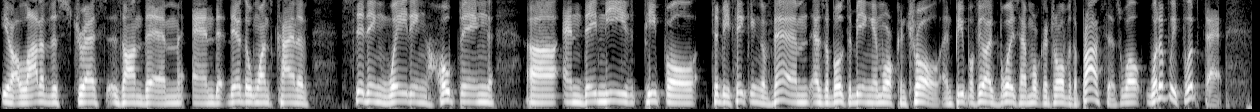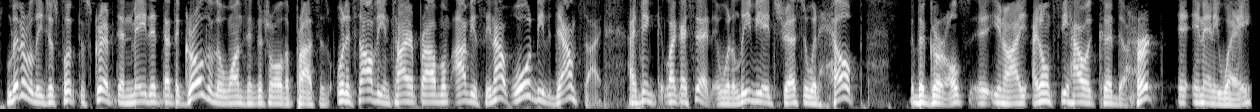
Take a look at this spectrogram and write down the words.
you know, a lot of the stress is on them and they're the ones kind of sitting, waiting, hoping, uh, and they need people to be thinking of them as opposed to being in more control. And people feel like boys have more control over the process. Well, what if we flipped that? Literally just flipped the script and made it that the girls are the ones in control of the process. Would it solve the entire problem? Obviously not. What would be the downside? I think, like I said, it would alleviate stress. It would help the girls. Uh, you know, I, I don't see how it could hurt in any way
